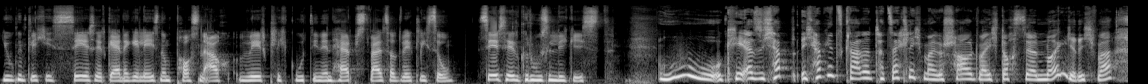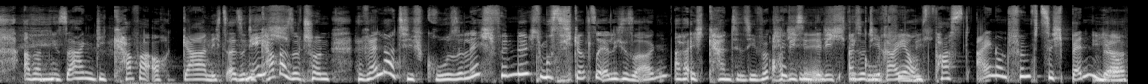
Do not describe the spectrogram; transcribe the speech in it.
Jugendliche sehr, sehr gerne gelesen und passen auch wirklich gut in den Herbst, weil es halt wirklich so sehr, sehr gruselig ist. Uh, okay. Also ich habe ich hab jetzt gerade tatsächlich mal geschaut, weil ich doch sehr neugierig war. Aber mir sagen die Cover auch gar nichts. Also Nicht? die Cover sind schon relativ gruselig, finde ich, muss ich ganz ehrlich sagen. Aber ich kannte sie wirklich oh, nicht. Also die gut, Reihe umfasst 51 Bände. Ja.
